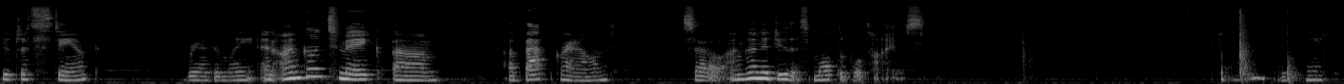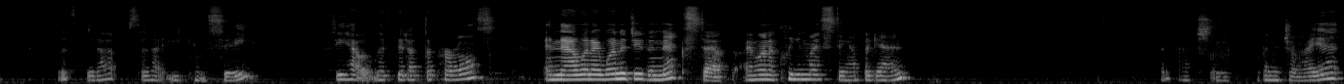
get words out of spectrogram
you'll just stamp randomly. And I'm going to make um, a background. So I'm going to do this multiple times. Okay, let me lift it up so that you can see. See how it lifted up the pearls? And now when I want to do the next step, I want to clean my stamp again. And actually, I'm going to dry it.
